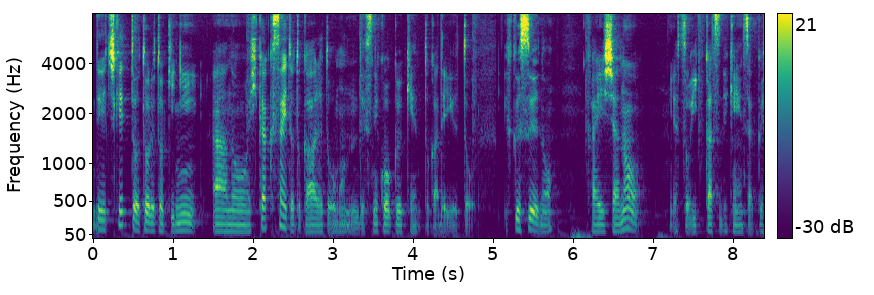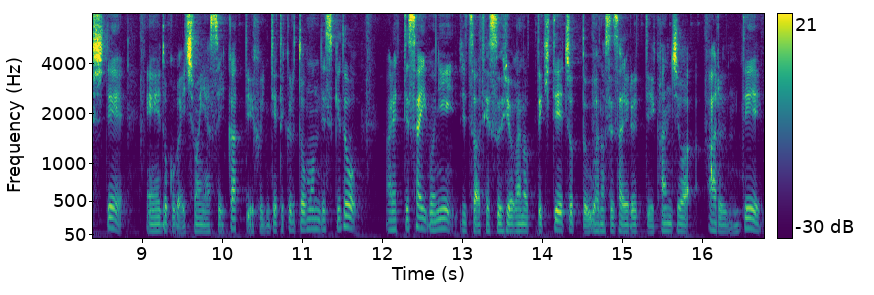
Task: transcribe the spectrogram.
で、チケットを取るときに、あの、比較サイトとかあると思うんですね、航空券とかで言うと。複数の会社のやつを一括で検索して、えー、どこが一番安いかっていう風に出てくると思うんですけどあれって最後に実は手数料が乗ってきてちょっと上乗せされるっていう感じはあるんで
